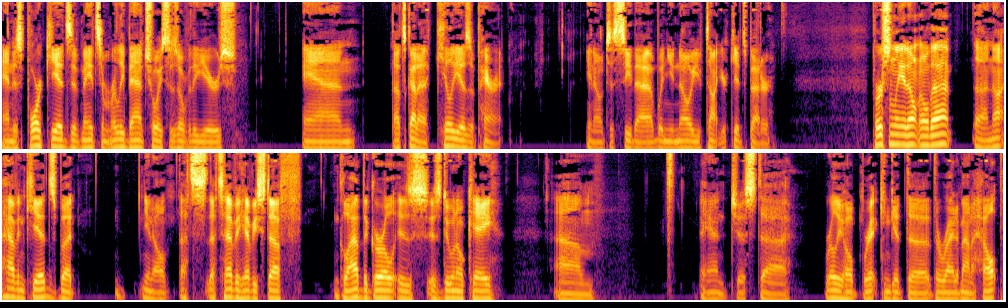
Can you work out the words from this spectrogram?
And his poor kids have made some really bad choices over the years. And that's got to kill you as a parent, you know, to see that when you know you've taught your kids better. Personally, I don't know that, uh, not having kids, but you know, that's that's heavy, heavy stuff. Glad the girl is is doing okay, um, and just uh, really hope Britt can get the the right amount of help,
